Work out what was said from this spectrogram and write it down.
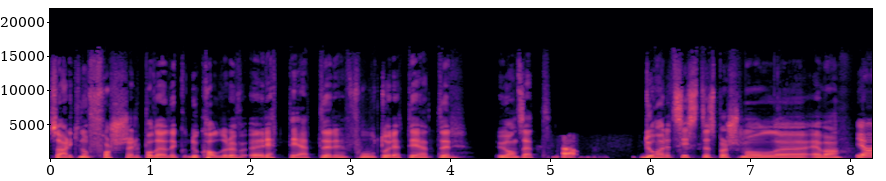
så er det ikke noe forskjell på det. Det- Du kaller det rettigheter, fotorettigheter, uansett. Ja. Du har et siste spørsmål, eh, Eva. Ja,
